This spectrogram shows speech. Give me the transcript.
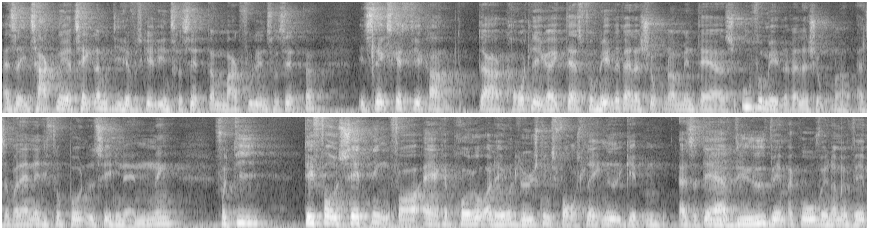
Altså i takt med, at jeg taler med de her forskellige interessenter, magtfulde interessenter, et slægtskabsdiagram, der kortlægger ikke deres formelle relationer, men deres uformelle relationer. Altså hvordan er de forbundet til hinanden. Ikke? Fordi det er forudsætningen for, at jeg kan prøve at lave et løsningsforslag ned igennem. Altså det er at mm. vide, hvem er gode venner med hvem,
